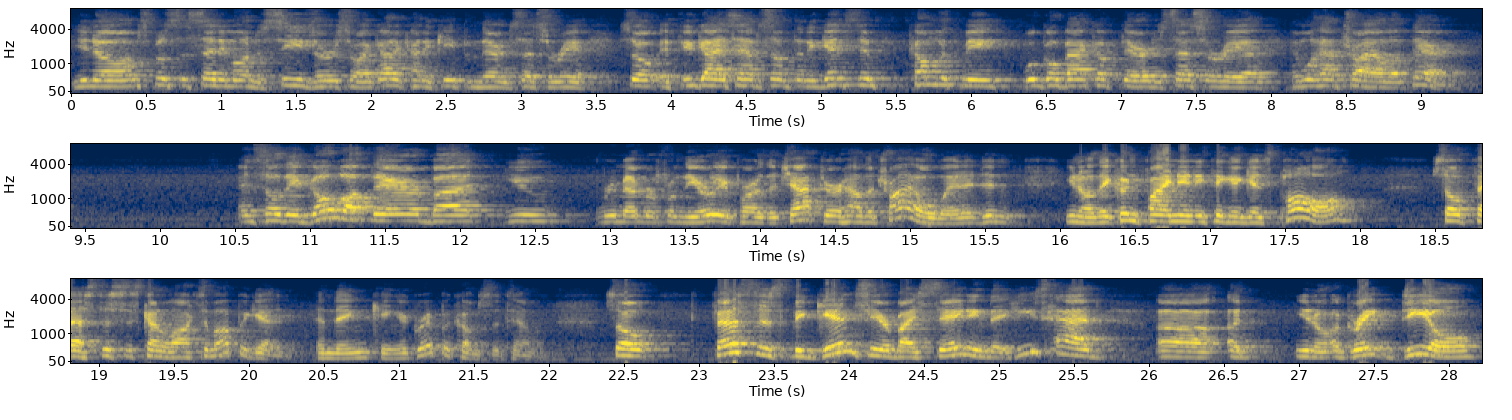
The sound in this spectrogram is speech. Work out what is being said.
You know, I'm supposed to send him on to Caesar, so I got to kind of keep him there in Caesarea. So if you guys have something against him, come with me. We'll go back up there to Caesarea, and we'll have trial up there. And so they go up there, but you remember from the earlier part of the chapter how the trial went. It didn't, you know, they couldn't find anything against Paul. So Festus just kind of locks him up again. And then King Agrippa comes to town. So Festus begins here by stating that he's had uh, a, you know, a great deal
